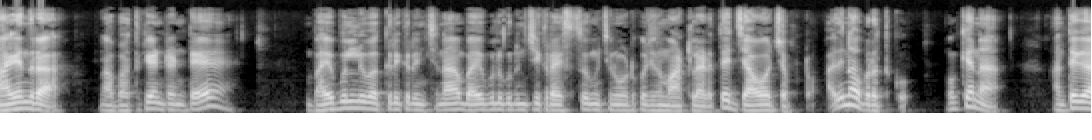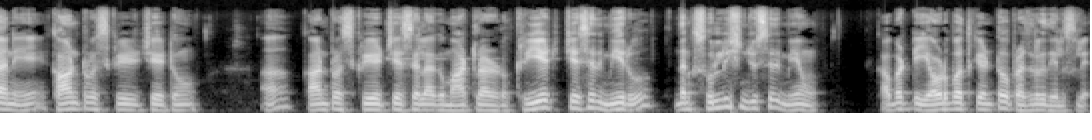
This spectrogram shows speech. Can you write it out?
నాగేంద్ర నా బతుకేంటంటే బైబిల్ని వక్రీకరించిన బైబిల్ గురించి క్రైస్తవం గురించి నోటుకొచ్చిన మాట్లాడితే జవాబు చెప్పడం అది నా బ్రతుకు. ఓకేనా? అంతేగాని కాంట్రవర్సీ క్రియేట్ చేయటం కాంట్రవర్సీ క్రియేట్ చేసేలాగా మాట్లాడడం. క్రియేట్ చేసేది మీరు దానికి సొల్యూషన్ చూసేది మేము. కాబట్టి ఎవడు బతికేంటో ప్రజలకు తెలుసులే.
